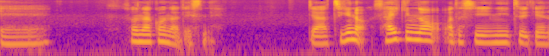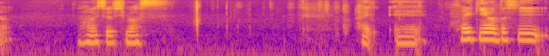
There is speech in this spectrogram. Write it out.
えー、そんなこんなですね。じゃあ次の最近の私についてのお話をします。はい、えー、最近私、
